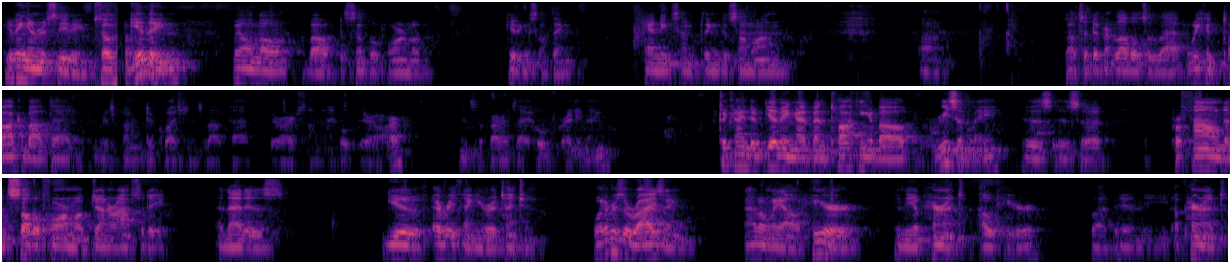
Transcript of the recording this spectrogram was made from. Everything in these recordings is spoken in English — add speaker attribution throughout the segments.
Speaker 1: Giving and receiving. So, giving, we all know about the simple form of giving something, handing something to someone. Uh, lots of different levels of that. We can talk about that, respond to questions about that. There are some. I hope there are, insofar as I hope for anything. The kind of giving I've been talking about recently is, is a profound and subtle form of generosity, and that is give everything your attention. Whatever's arising, not only out here, in the apparent out here, but in the apparent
